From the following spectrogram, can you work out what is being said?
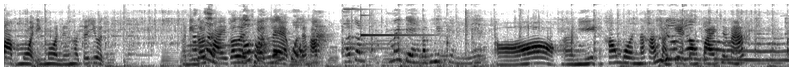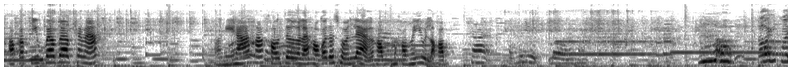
ปรับโหมดอีกโหมดหนึ่งเขาจะหยุดอันนี้รถไฟก็เลยชนแหลกหมดเลยครับเขาจะไม่แดงกระพริบอย่างนี้ อ๋อ อันนี้ข้างบนนะคะ สังเกตตรงไฟใช่ไหมเขากระพริบแวบๆใช่ไหมต อนนี้นะถ้าเขาเจออะไรเขาก็จะชนแหลกอะครับเขาไม่หยุดหรอกครับ ใช่เขาไม่หยุดรอค่ะเขาเขา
